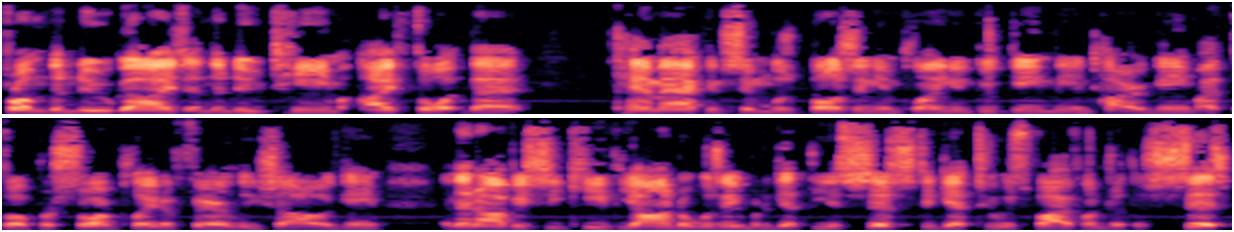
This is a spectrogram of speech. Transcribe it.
from the new guys and the new team. I thought that Cam Atkinson was buzzing and playing a good game the entire game. I thought Brassard played a fairly solid game. And then obviously Keith Yandle was able to get the assist to get to his 500th assist.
